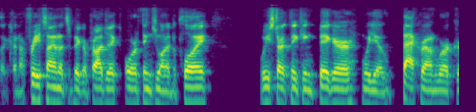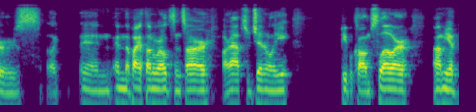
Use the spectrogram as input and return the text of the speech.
like kind of free time, that's a bigger project, or things you want to deploy, we start thinking bigger, where you have background workers, like in, in the Python world, since our, our apps are generally people call them slower. Um, you have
